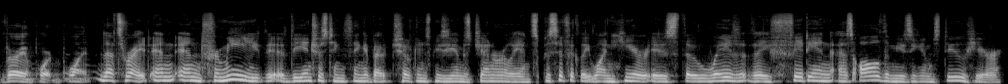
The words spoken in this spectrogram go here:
very important point. That's right. And and for me, the, the interesting thing about children's museums generally, and specifically one here, is the way that they fit in, as all the museums do here,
